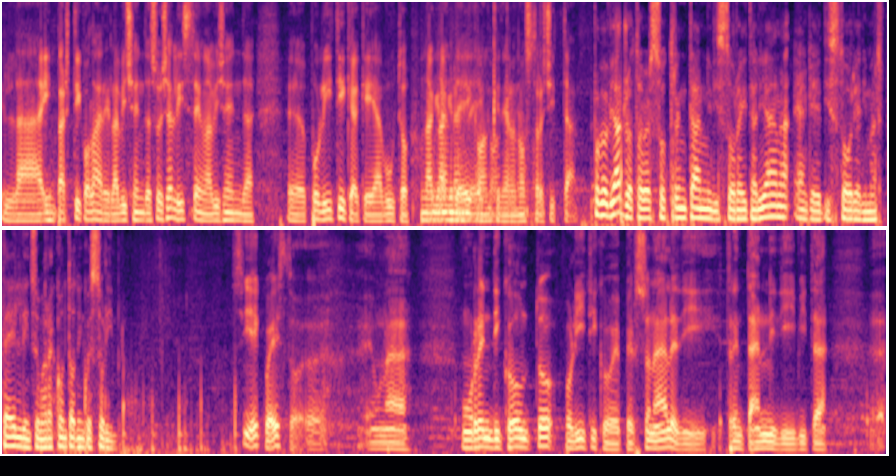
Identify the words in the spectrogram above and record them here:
la, in particolare la vicenda socialista è una vicenda eh, politica che ha avuto una, una grande, grande, eco anche nella nostra città. Il proprio viaggio attraverso 30 anni di storia italiana e anche di storia di Martelli, insomma raccontato in questo libro. Sì, è questo, eh, è una, un rendiconto politico e personale di 30 anni di vita eh,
